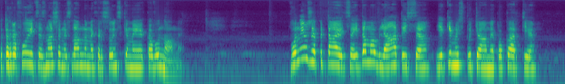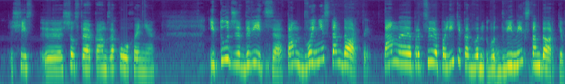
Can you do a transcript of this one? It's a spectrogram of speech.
фотографуються з нашими славними херсонськими кавунами. Вони вже питаються і домовлятися якимись путями по карті 6, 6 аркан закохані. І тут же дивіться, там двойні стандарти. Там е, працює політика двійних стандартів.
